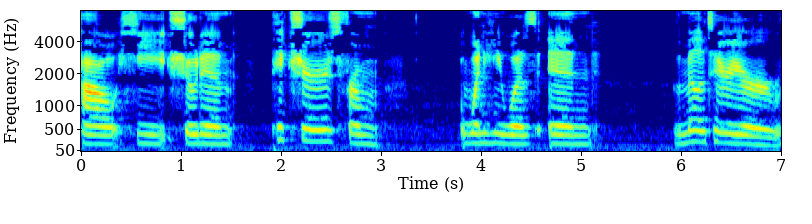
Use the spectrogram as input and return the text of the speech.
how he showed him pictures from when he was in the military or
